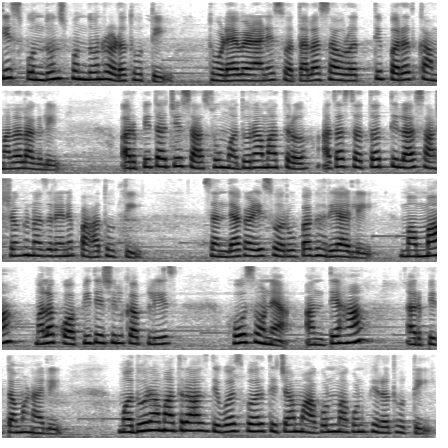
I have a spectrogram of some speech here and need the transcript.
ती स्पुंदून स्पुंदून रडत होती. थोड्या वेळाने स्वतःला सावरत ती परत कामाला लागली. अर्पिताची सासू मधुरा मात्र आता सतत तिला साशंक नजरेने पाहत होती. संध्याकाळी स्वरूपा घरी आली. मम्मा मला कॉफी देशील का प्लीज? हो सोन्या. आणते हा अर्पिता म्हणाली. मधुरा मात्र आज दिवसभर तिच्या मागून मागून फिरत होती.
